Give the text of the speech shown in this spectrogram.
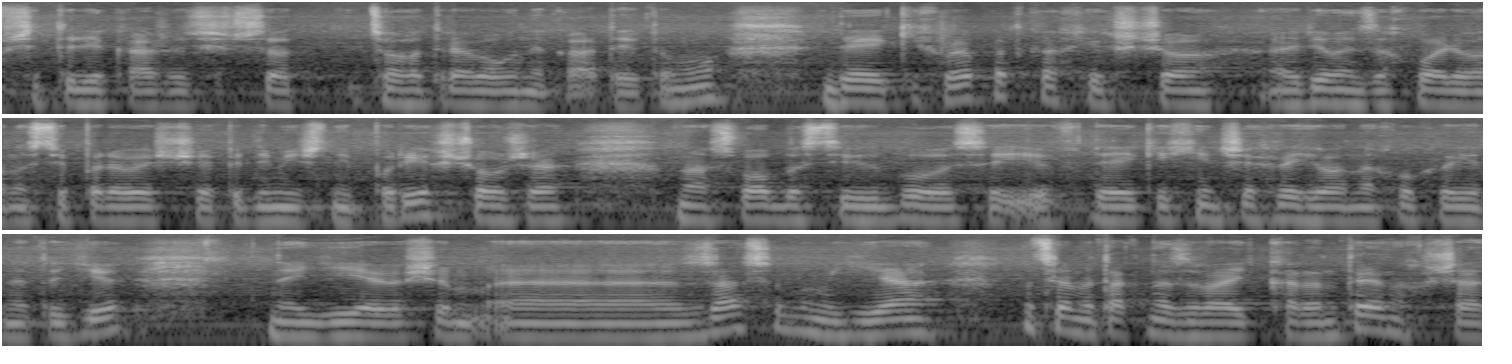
вчителі кажуть, що цього треба уникати. І тому в деяких випадках, якщо рівень захворюваності перевищує епідемічний поріг, що вже в нас в області відбулося, і в деяких інших регіонах України, тоді найдієвішим е, засобом є, ну це ми так називають карантин, хоча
